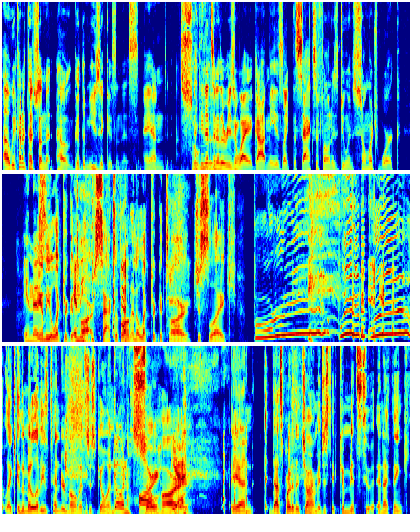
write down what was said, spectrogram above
uh, we kind of touched on how good the music is in this, and So I think good. that's another reason why it got me is like the saxophone is doing so much work in this. and the electric and the- guitar, saxophone and electric guitar, just like like in the middle of these tender moments, just going Going so hard, yeah. and that's part of the charm. It just it commits to it, and I think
